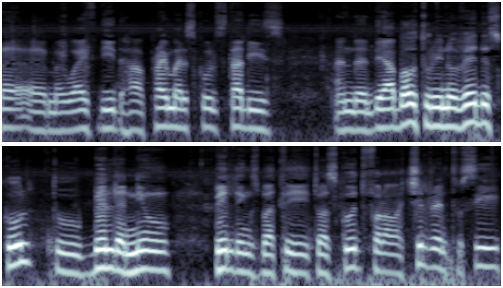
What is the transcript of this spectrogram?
uh, my wife did her primary school studies. And uh, they are about to renovate the school to build a new buildings. But it was good for our children to see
